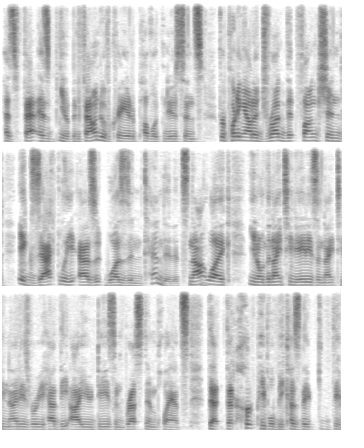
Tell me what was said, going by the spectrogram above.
has, has you know, been found to have created a public nuisance for putting out a drug that functioned exactly as it was intended. It's not like you know the 1980s and 1990s where you had the IUDs and breast implants that, that hurt people because they, they,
